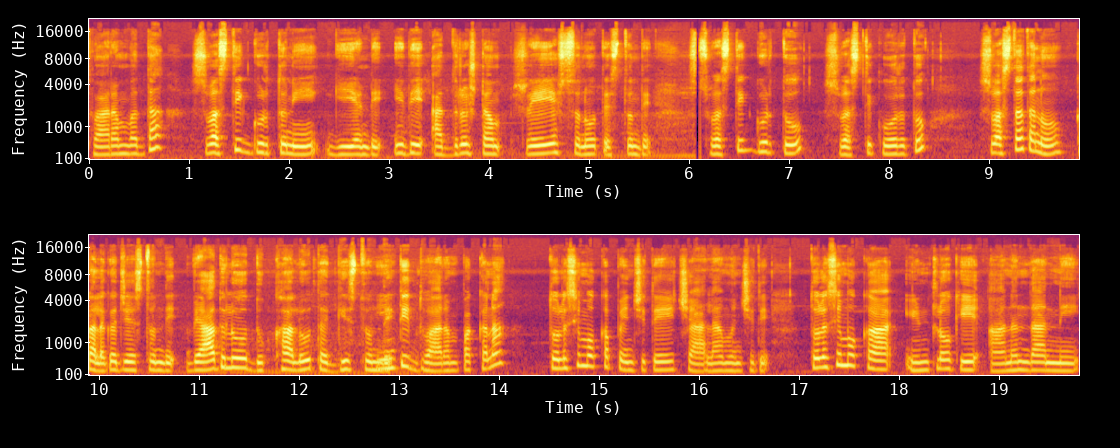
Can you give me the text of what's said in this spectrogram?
ద్వారం వద్ద స్వస్తిక్ గుర్తుని గీయండి. ఇది అదృష్టం. శ్రేయస్సును తెస్తుంది. స్వస్తిక్ గుర్తు స్వస్తి కోరుతూ స్వస్థతను కలగజేస్తుంది. వ్యాధులు దుఃఖాలు తగ్గిస్తుంది. ఇంటి ద్వారం పక్కన తులసి మొక్క పెంచితే చాలా మంచిది. తులసి మొక్క ఇంట్లోకి ఆనందాన్ని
